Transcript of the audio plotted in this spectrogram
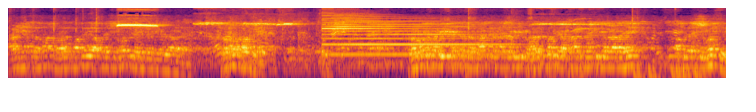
आणि हा सन्मान भारत माते आपल्या शेवटच्या या केला जाणार आहे प्रमोद पाटील प्रमोद पाटील सन्मान करण्यासाठी भारत माते आपणास विनंती करणार आहे. आपल्या शिवसे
